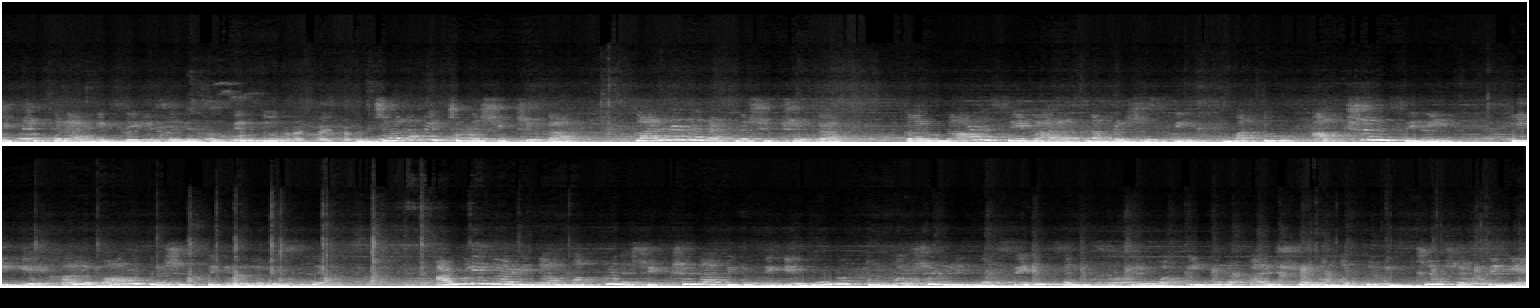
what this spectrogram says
ಶಿಕ್ಷಕರಾಗಿ ಸೇವೆ ಸಲ್ಲಿಸುತ್ತಿದ್ದು ಜನಮೆಚ್ಚಿದ ಶಿಕ್ಷಕ, ಕನ್ನಡ ರತ್ನ ಶಿಕ್ಷಕ, ಕರುನಾಡ ಸೇವಾ ರತ್ನ ಪ್ರಶಸ್ತಿ ಮತ್ತು ಅಕ್ಷರ ಸಿರಿ ಹೀಗೆ ಹಲವಾರು ಪ್ರಶಸ್ತಿಗಳು ಲಭಿಸಿದೆ. ಹಳ್ಳಿನಾಡಿನ ಮಕ್ಕಳ ಶಿಕ್ಷಣಾಭಿವೃದ್ಧಿಗೆ ಮೂವತ್ತು ವರ್ಷಗಳಿಂದ ಸೇವೆ ಸಲ್ಲಿಸುತ್ತಿರುವ ಇವರ ಪರಿಶ್ರಮ ಮತ್ತು ಇಚ್ಛಾಶಕ್ತಿಗೆ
